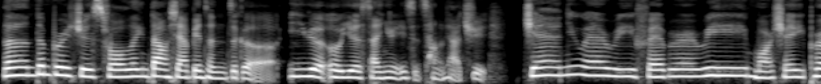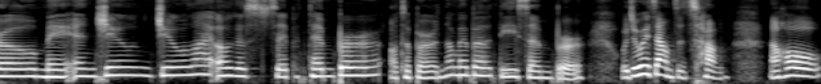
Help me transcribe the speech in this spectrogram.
London Bridge is falling down，现在变成这个一月、二月、三月一直唱下去。January, February, March, April, May and June, July, August, September, October, November, December，我就会这样子唱，然后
